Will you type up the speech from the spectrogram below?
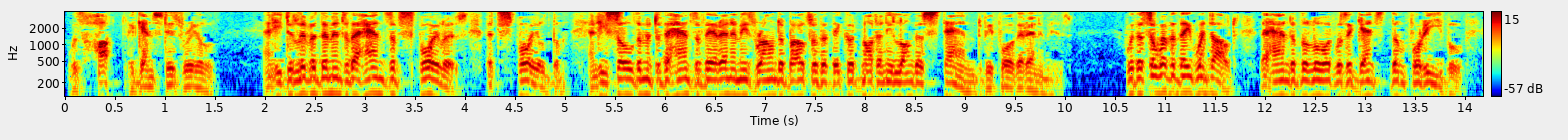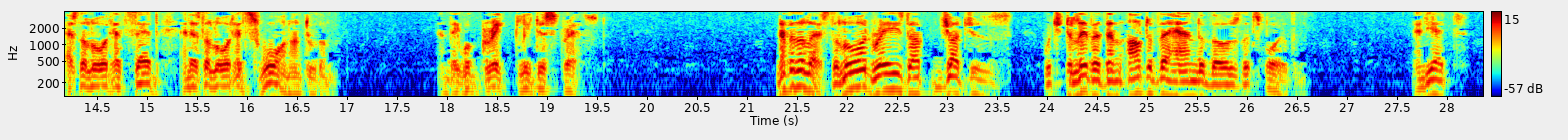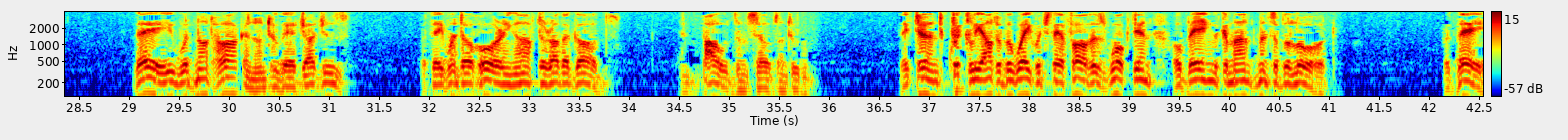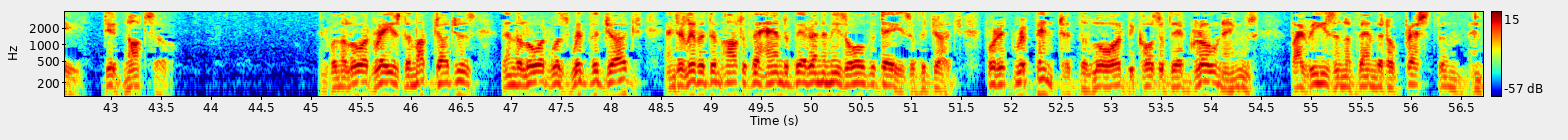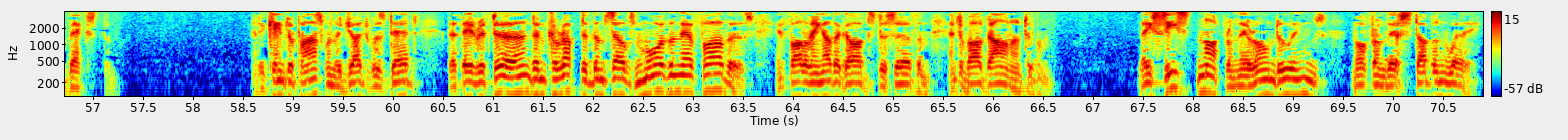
was hot against Israel, and he delivered them into the hands of spoilers that spoiled them, and he sold them into the hands of their enemies round about, so that they could not any longer stand before their enemies. Whithersoever they went out, the hand of the Lord was against them for evil, as the Lord had said, and as the Lord had sworn unto them. And they were greatly distressed. Nevertheless, the Lord raised up judges, which delivered them out of the hand of those that spoiled them. And yet they would not hearken unto their judges, but they went a-whoring after other gods, and bowed themselves unto them. They turned quickly out of the way which their fathers walked in, obeying the commandments of the Lord. But they did not so. And when the Lord raised them up judges, then the Lord was with the judge, and delivered them out of the hand of their enemies all the days of the judge. For it repented the Lord because of their groanings, by reason of them that oppressed them and vexed them. And it came to pass, when the judge was dead, that they returned and corrupted themselves more than their fathers, in following other gods to serve them, and to bow down unto them. They ceased not from their own doings, nor from their stubborn way.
